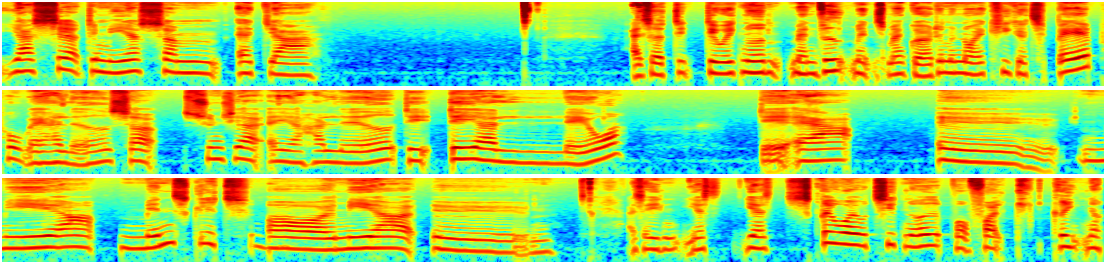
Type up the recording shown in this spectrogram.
jeg ser det mere som, at jeg... Altså, det, det er jo ikke noget, man ved, mens man gør det, men når jeg kigger tilbage på, hvad jeg har lavet, så synes jeg, at jeg har lavet... Det, det jeg laver, det er øh, mere menneskeligt og mere... Øh, altså, jeg, jeg skriver jo tit noget, hvor folk griner.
